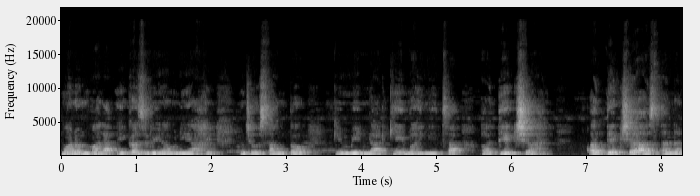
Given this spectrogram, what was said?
म्हणून मला एकच विनवणी आहे जो सांगतो की मी लाडकी बहिणीचा अध्यक्ष आहे. अध्यक्ष असताना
